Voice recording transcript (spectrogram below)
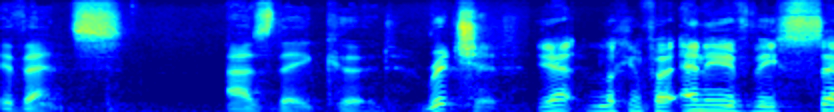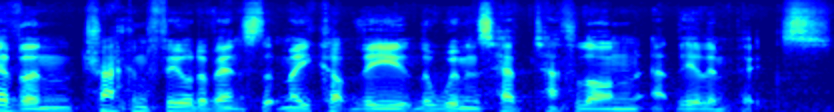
events as they could. Richard. Yeah, looking for any of the seven track and field events that make up the, the women's heptathlon at the Olympics.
